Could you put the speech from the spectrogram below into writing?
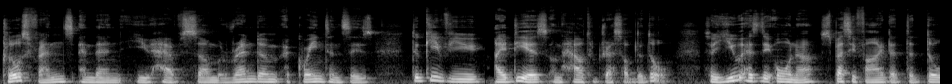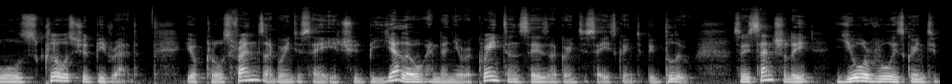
close friends, and then you have some random acquaintances to give you ideas on how to dress up the door. So you as the owner specify that the door's clothes should be red. Your close friends are going to say it should be yellow, and then your acquaintances are going to say it's going to be blue. So essentially, your rule is going to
